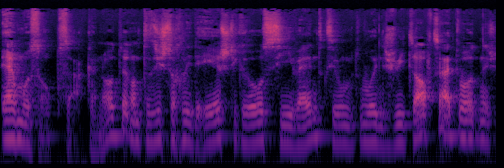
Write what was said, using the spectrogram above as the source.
Er muss absagen, oder? Und das ist so ein der erste grosse Event, das in der Schweiz abgesagt worden ist.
